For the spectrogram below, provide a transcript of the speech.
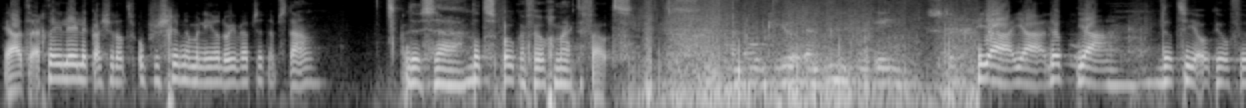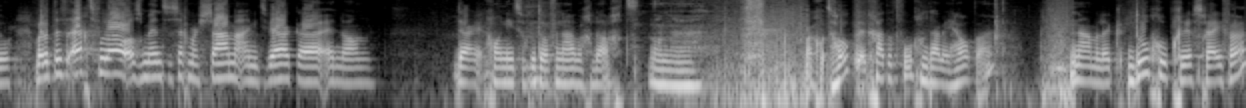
Ja, het is echt heel lelijk als je dat op verschillende manieren door je website hebt staan. Dus uh, dat is ook een veelgemaakte fout. En ook hier en nu in één stuk. Ja, ja, dat, ja, dat zie je ook heel veel. Maar dat is echt vooral als mensen zeg maar samen aan iets werken en dan daar gewoon niet zo goed over na hebben gedacht. Dan, uh... Maar goed, hopelijk gaat het volgende daarbij helpen. Namelijk doelgroepgericht schrijven.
